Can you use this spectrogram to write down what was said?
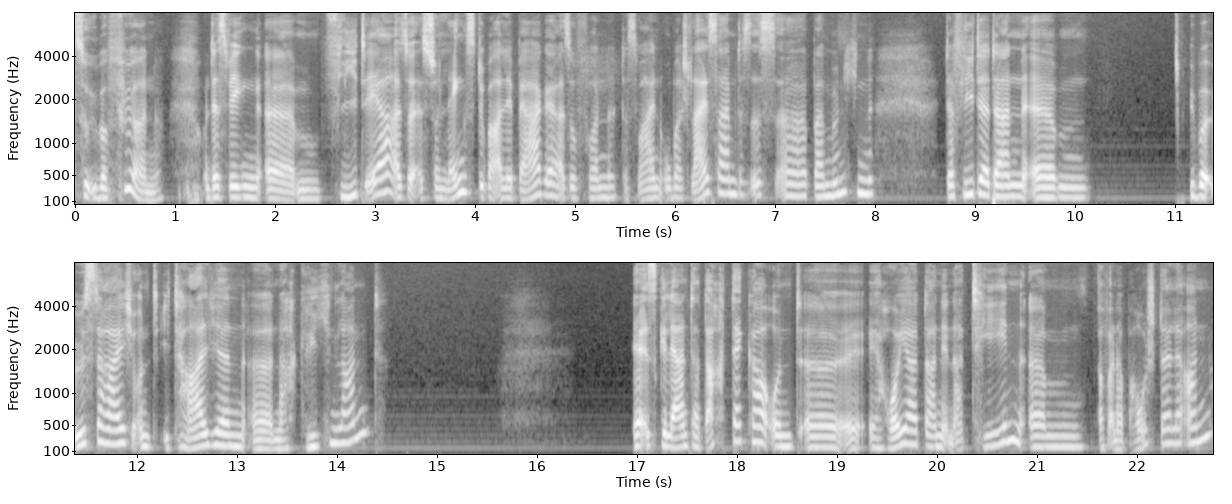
zu überführen. Und deswegen ähm, flieht er, also er ist schon längst über alle Berge, also von, das war in Oberschleißheim, das ist äh, bei München, da flieht er dann ähm, über Österreich und Italien äh, nach Griechenland. Er ist gelernter Dachdecker und äh, er heuert dann in Athen ähm, auf einer Baustelle an.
